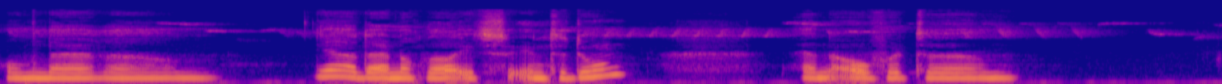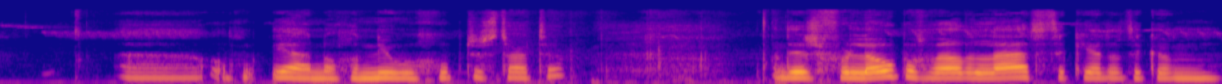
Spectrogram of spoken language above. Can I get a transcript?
om daar, uh, ja, daar nog wel iets in te doen. En over te, uh, op, ja, nog een nieuwe groep te starten. Dit is voorlopig wel de laatste keer dat ik hem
